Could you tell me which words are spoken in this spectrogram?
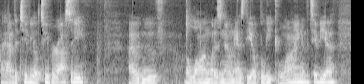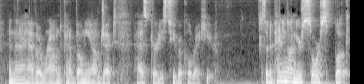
I have the tibial tuberosity. I would move along what is known as the oblique line of the tibia, and then I have a round kind of bony object as Gerdy's tubercle right here. So depending on your source book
